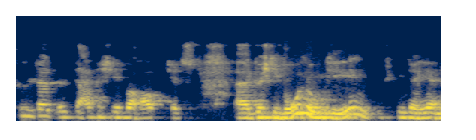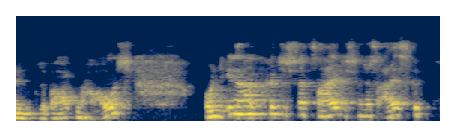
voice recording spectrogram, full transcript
Fühlte, darf ich überhaupt jetzt äh, durch die Wohnung gehen? Ich bin ja hier in einem privaten Haus. Und innerhalb kürzester Zeit ist mir das Eis gebrochen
